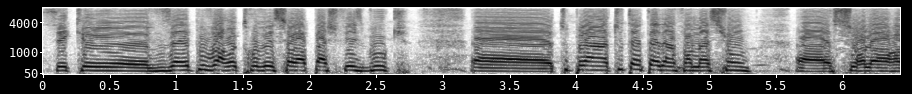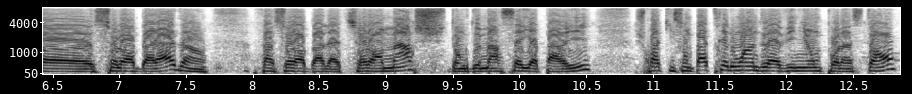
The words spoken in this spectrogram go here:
c'est que vous allez pouvoir retrouver sur leur page Facebook euh, tout, plein, tout un tas d'informations euh, sur leur euh, sur leur balade, enfin sur leur balade, sur leur marche, donc de Marseille à Paris. Je crois qu'ils sont pas très loin de Avignon pour l'instant.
